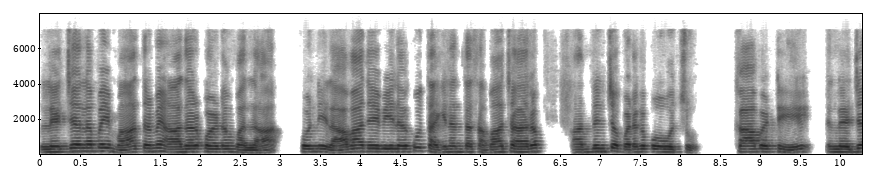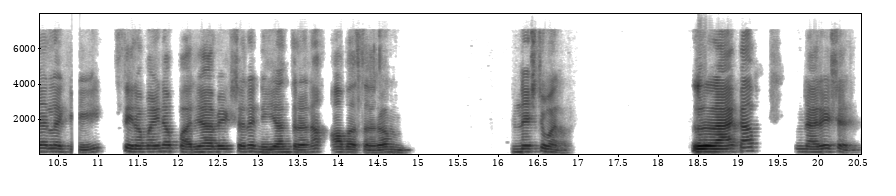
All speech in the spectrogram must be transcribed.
లెడ్జర్లపై మాత్రమే ఆధారపడడం వల్ల కొన్ని లావాదేవీలకు తగినంత సమాచారం అందించబడకపోవచ్చు కాబట్టి లెడ్జర్లకి స్థిరమైన పర్యవేక్షణ నియంత్రణ అవసరం next one lack of narration.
